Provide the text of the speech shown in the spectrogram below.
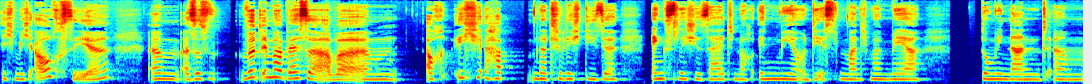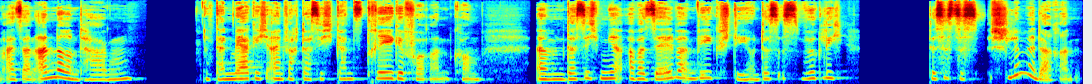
ich mich auch sehe, ähm, also es wird immer besser, aber ähm, auch ich habe natürlich diese ängstliche Seite noch in mir und die ist manchmal mehr dominant ähm, als an anderen Tagen. Und dann merke ich einfach, dass ich ganz träge vorankomme, ähm, dass ich mir aber selber im Weg stehe. Und das ist wirklich das ist das Schlimme daran.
